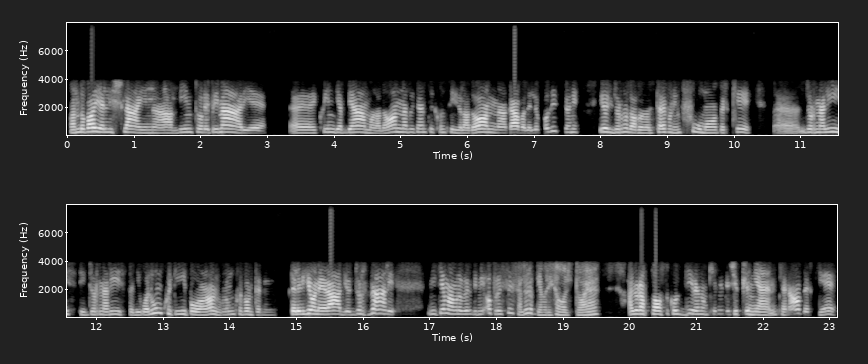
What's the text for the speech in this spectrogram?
quando poi Ellie Schlein ha vinto le primarie eh, quindi abbiamo la donna Presidente del Consiglio, la donna capa delle opposizioni, io il giorno dopo avevo il telefono in fumo perché eh, giornalisti, giornaliste di qualunque tipo, no? di qualunque fonte, televisione, radio, giornali, mi chiamavano per dirmi, oh professoressa, allora abbiamo risolto, eh? Allora a posto, col dire non chiedeteci più niente, no? Perché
